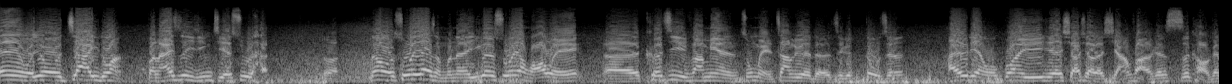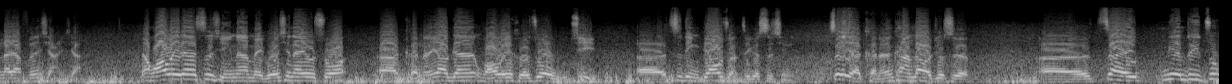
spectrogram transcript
以我就加一段。本来是已经结束了，是吧？那我说一下什么呢？一个说一下华为，呃，科技方面中美战略的这个斗争。还有一点，我关于一些小小的想法跟思考，跟大家分享一下。那华为的事情呢？美国现在又说，呃，可能要跟华为合作 5G，呃，制定标准这个事情。这里啊，可能看到就是，呃，在面对终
